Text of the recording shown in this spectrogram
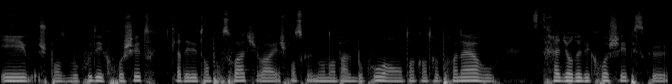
Et je pense beaucoup décrocher, garder des temps pour soi, tu vois. Et je pense que nous on en parle beaucoup en tant qu'entrepreneur où c'est très dur de décrocher parce que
